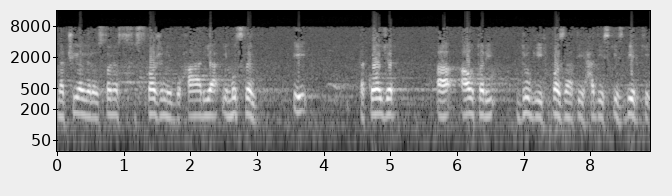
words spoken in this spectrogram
na čijoj vjerodostojnosti su složeni Buharija i Muslim. I također a, autori drugih poznatih hadijskih zbirki.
